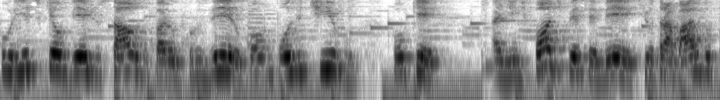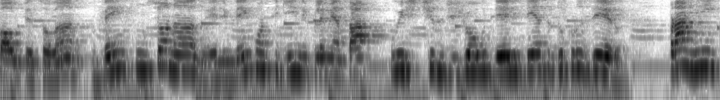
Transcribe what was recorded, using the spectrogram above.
Por isso que eu vejo o saldo para o Cruzeiro como positivo, porque a gente pode perceber que o trabalho do Paulo Pessolano vem funcionando, ele vem conseguindo implementar o estilo de jogo dele dentro do Cruzeiro. Para mim,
